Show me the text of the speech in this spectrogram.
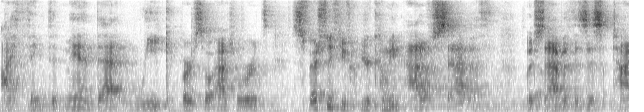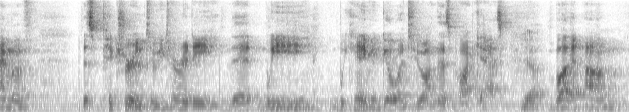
I think that man, that week or so afterwards, especially if you- you're coming out of Sabbath, which Sabbath is this time of this picture into eternity that we we can't even go into on this podcast. Yeah. But um,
